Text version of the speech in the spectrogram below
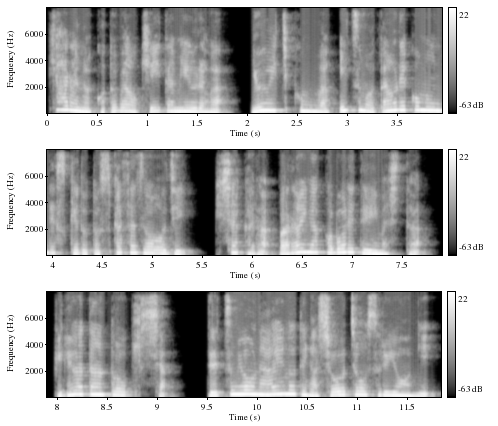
木原の言葉を聞いた三浦は、隆一くんはいつも倒れ込むんですけどとすかさず応じ、記者から笑いがこぼれていました。フィギュア担当記者。絶妙な愛の手が象徴するように、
